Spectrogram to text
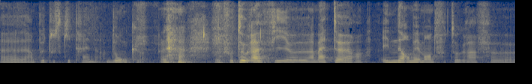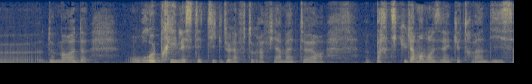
euh, un peu tout ce qui traîne. Donc, la, photographie euh, amateur, énormément de photographes euh, de mode ont repris l'esthétique de la photographie amateur, particulièrement dans les années 90.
